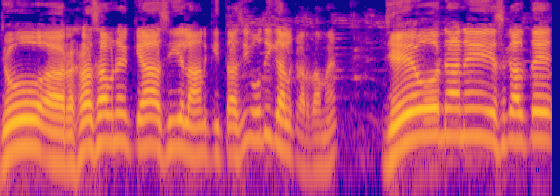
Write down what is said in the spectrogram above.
ਜੋ ਅ, ਰਖੜਾ ਸਾਹਿਬ ਨੇ ਕਿਹਾ ਸੀ ਐਲਾਨ ਕੀਤਾ ਸੀ ਉਹਦੀ ਗੱਲ ਕਰਦਾ ਮੈਂ। ਜੇ ਉਹਨਾਂ ਨੇ ਇਸ ਗੱਲ ਤੇ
